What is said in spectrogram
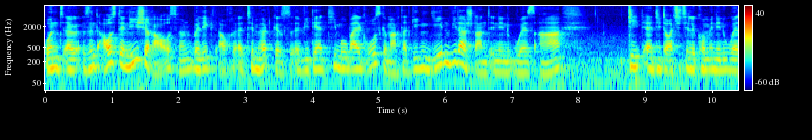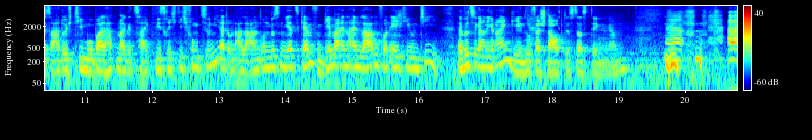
und äh, sind aus der Nische raus, wenn man überlegt, auch äh, Tim Höttges, äh, wie der T-Mobile groß gemacht hat, gegen jeden Widerstand in den USA die, äh, die Deutsche Telekom in den USA durch T-Mobile hat mal gezeigt, wie es richtig funktioniert. Und alle anderen müssen jetzt kämpfen. Geh mal in einen Laden von ATT. Da willst du gar nicht reingehen, so verstaubt ist das Ding. Ja, aber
